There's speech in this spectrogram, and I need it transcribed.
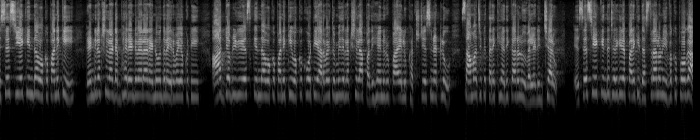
ఎస్ఎస్ఏ కింద ఒక పనికి రెండు లక్షల డెబ్బై రెండు వేల రెండు వందల ఇరవై ఒకటి ఆర్డబ్ల్యూఎస్ కింద ఒక పనికి ఒక కోటి అరవై తొమ్మిది లక్షల పదిహేను రూపాయలు ఖర్చు చేసినట్లు సామాజిక తనిఖీ అధికారులు వెల్లడించారు. ఎస్ఎస్ఏ కింద జరిగిన పనికి దస్త్రాలను ఇవ్వకపోగా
